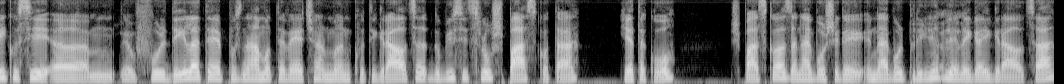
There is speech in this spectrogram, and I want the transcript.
rekel si, um, ful delate, poznamo te več ali manj kot igralca. Dobil si celo špaskota, je tako? Špasko za najboljšega, najbolj priljubljenega igralca.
